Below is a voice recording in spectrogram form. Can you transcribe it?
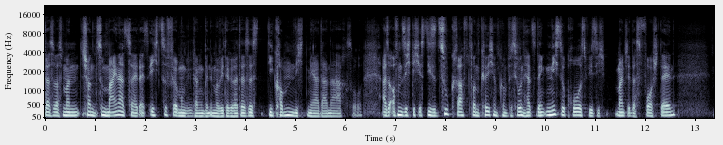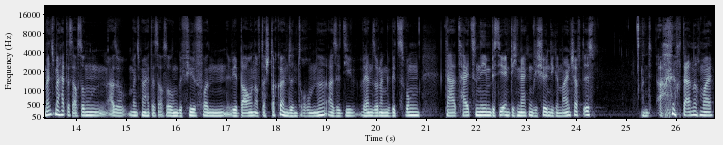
das, was man schon zu meiner Zeit, als ich zur Firmung gegangen bin, immer wieder gehört hat, ist, die kommen nicht mehr danach, so. Also offensichtlich ist diese Zugkraft von Kirche und Konfession herzudenken nicht so groß, wie sich manche das vorstellen. Manchmal hat das auch so ein, also manchmal hat das auch so ein Gefühl von, wir bauen auf das Stockholm-Syndrom, ne? Also die werden so lange gezwungen, da teilzunehmen, bis sie endlich merken, wie schön die Gemeinschaft ist. Und auch da nochmal,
